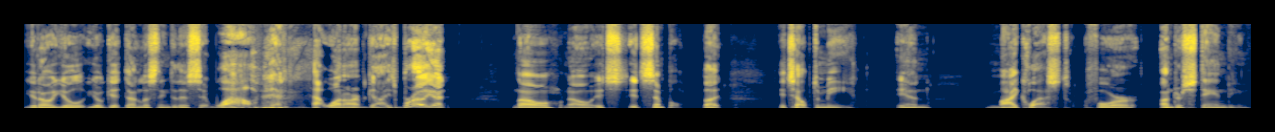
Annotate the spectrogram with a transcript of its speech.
you know you'll you'll get done listening to this. Say, wow, man, that one armed guy's brilliant. No, no, it's it's simple, but it's helped me in my quest for understanding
